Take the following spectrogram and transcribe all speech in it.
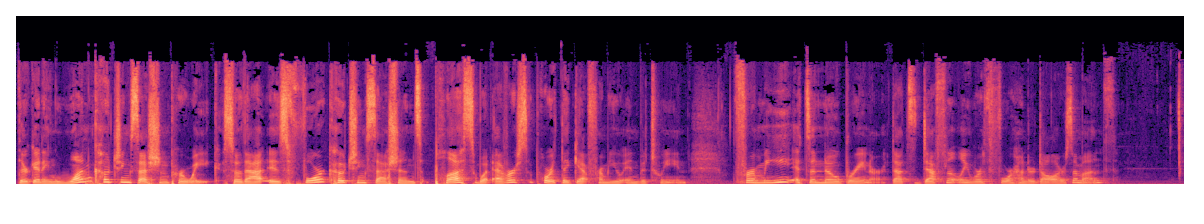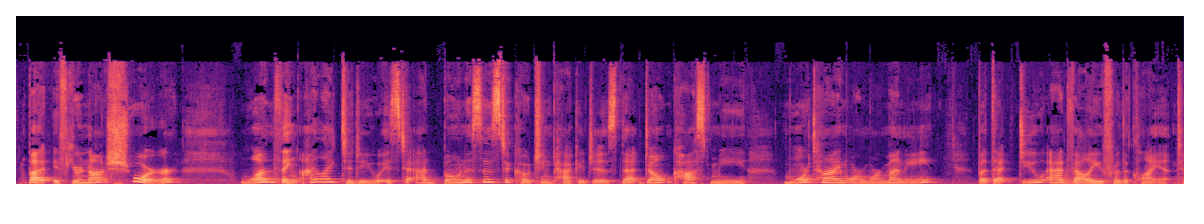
they're getting one coaching session per week so that is four coaching sessions plus whatever support they get from you in between for me it's a no-brainer. That's definitely worth $400 a month. But if you're not sure one thing I like to do is to add bonuses to coaching packages that don't cost me more time or more money, but that do add value for the client.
